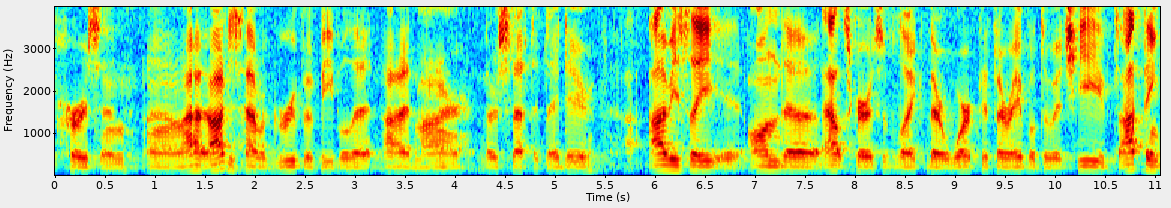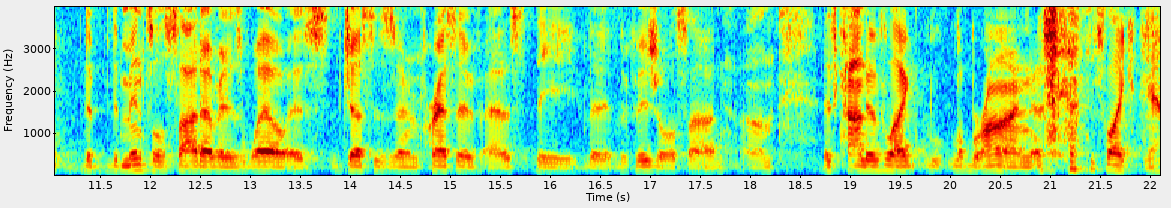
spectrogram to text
person. Um, I, I just have a group of people that I admire their stuff that they do. Obviously, on the outskirts of like their work that they're able to achieve, I think the the mental side of it as well is just as impressive as the the, the visual side. Um, it's kind of like LeBron. It's, it's like, Yeah.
